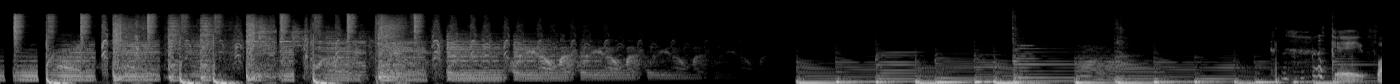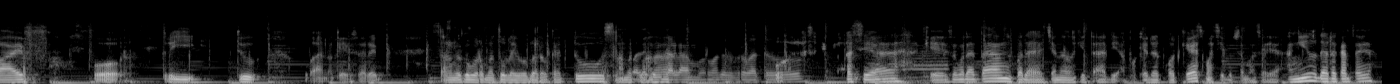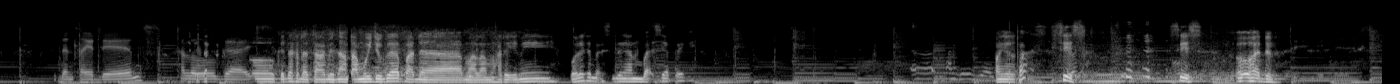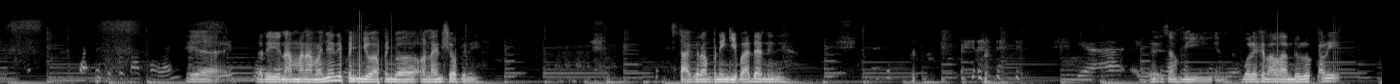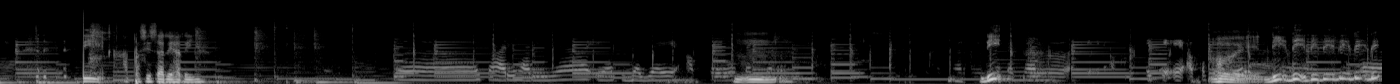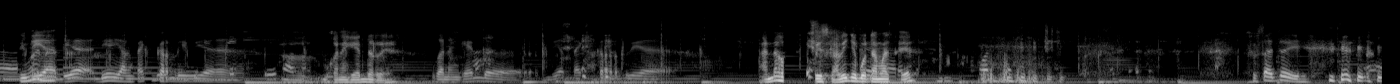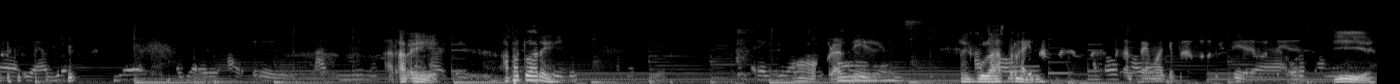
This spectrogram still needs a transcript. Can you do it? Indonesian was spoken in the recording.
Oke, five, four, three, two, one. Oke, sorry. Assalamualaikum warahmatullahi wabarakatuh. Selamat malam. Waalaikumsalam warahmatullahi wabarakatuh. Terima kasih ya. Oke, selamat datang pada channel kita di Apokedar Podcast. Masih bersama saya Angil dan rekan saya. Dan saya Dance. Halo guys. Oh, kita kedatangan bintang tamu juga pada malam hari ini. Boleh kena dengan Mbak siapa ini? Eh, panggil apa? Sis. Sis. Oh, aduh. Kan? Iya, Dari nama-namanya ini penjual-penjual online shop ini. Instagram peninggi badan ini. ya Eh, gitu Sampingan. Boleh kenalan dulu kali. Ini apa sih sehari-harinya? Ya sebagai upload Mm-mm. Di EKE apa Oh, di di di di di di di di Dia mana? dia dia yang taker deh dia. Oh, bukannya header ya? Bukan yang keder. Dia taker dia. Anda hobi sekali nyebut nama saya. Susah cuy. ya gue gue sebagai RE saat ini RE. RE. Apa tuh Are? Jadi, regulatory Oh, berarti. Regulasi. berkaitan atau dengan kalau tema kita malam ini ya. ya, berarti ya. Iya.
